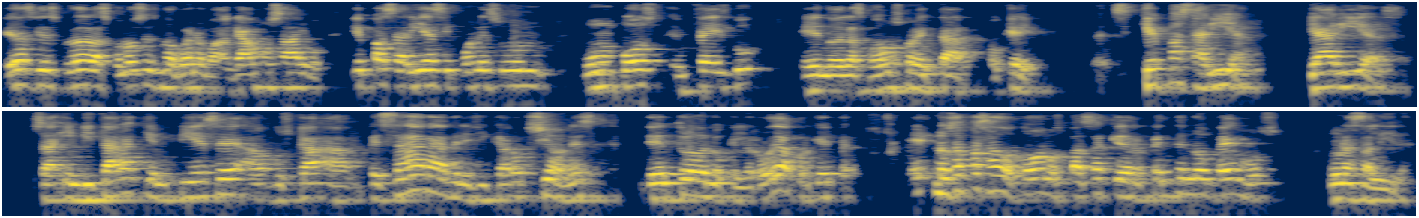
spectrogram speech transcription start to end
¿Esas 100 personas las conoces? No, bueno, hagamos algo. ¿Qué pasaría si pones un, un post en Facebook en donde las podamos conectar? Ok, ¿qué pasaría? ¿Qué harías? O sea, invitar a que empiece a buscar, a empezar a verificar opciones dentro de lo que le rodea, porque eh, nos ha pasado, todo nos pasa que de repente no vemos una salida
